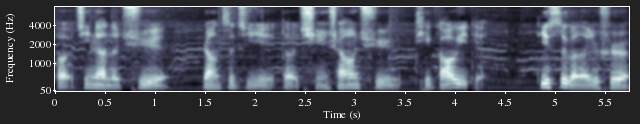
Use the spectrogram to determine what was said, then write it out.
呃，尽量的去让自己的情商去提高一点。第四个呢，就是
